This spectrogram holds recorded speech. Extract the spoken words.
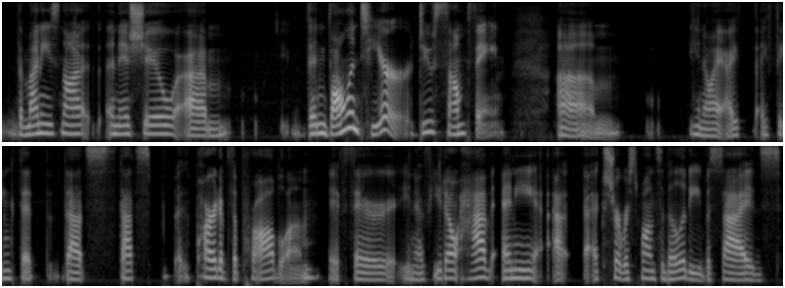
the money's not an issue um, then volunteer do something um, you know, I, I think that that's that's part of the problem. If they're, you know, if you don't have any uh, extra responsibility besides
